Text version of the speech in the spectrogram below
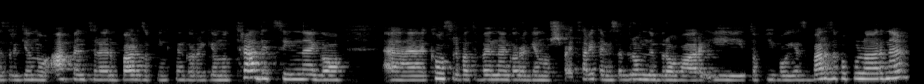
z regionu Appenzeller, bardzo pięknego regionu, tradycyjnego, e, konserwatywnego regionu Szwajcarii. Tam jest ogromny browar i to piwo jest bardzo popularne.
